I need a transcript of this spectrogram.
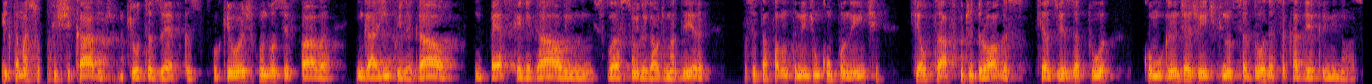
ele está mais sofisticado do que outras épocas, porque hoje quando você fala em garimpo ilegal, em pesca ilegal, em exploração ilegal de madeira, você está falando também de um componente que é o tráfico de drogas, que às vezes atua como grande agente financiador dessa cadeia criminosa.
